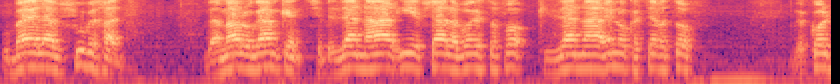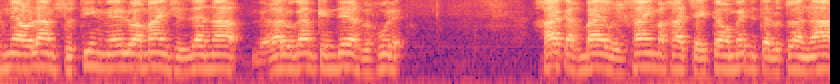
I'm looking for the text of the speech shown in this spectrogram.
הוא בא אליו שוב אחד, ואמר לו גם כן שבזה הנהר אי אפשר לבוא לסופו, כי זה הנהר אין לו קצה וסוף. וכל בני העולם שותין מאלו המים של זה הנהר, והראה לו גם כן דרך וכו'. אחר כך בא אל ריחיים אחת שהייתה עומדת על אותו הנהר.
